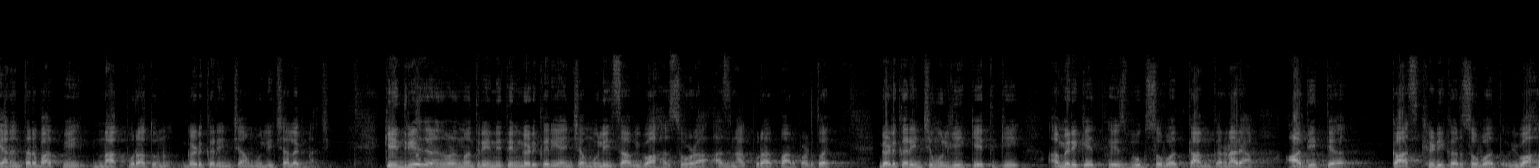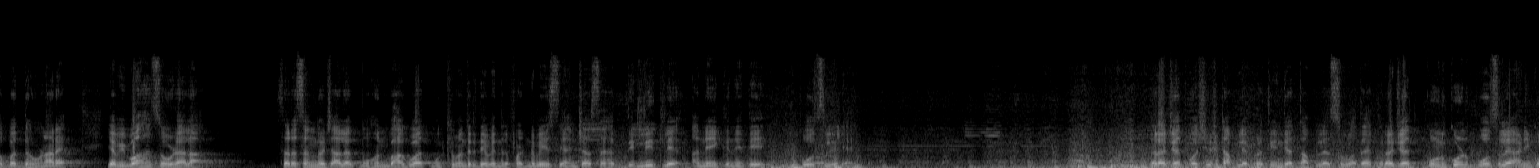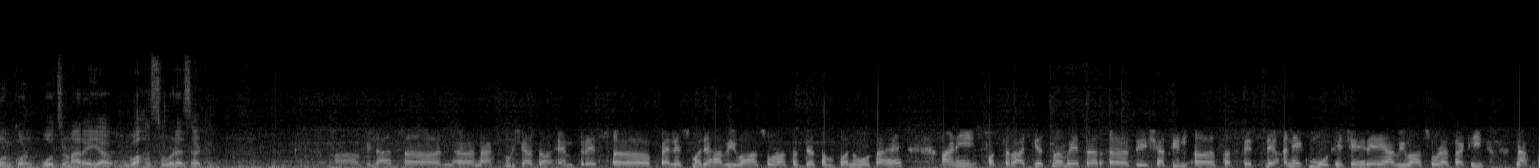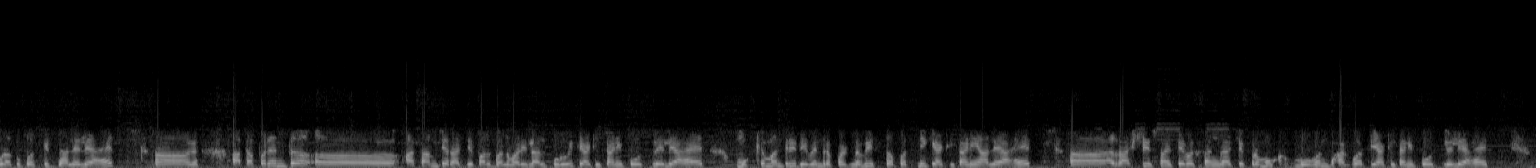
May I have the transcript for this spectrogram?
यानंतर बातमी नागपुरातून गडकरींच्या मुलीच्या लग्नाची. केंद्रीय दळणवळण मंत्री नितीन गडकरी यांच्या मुलीचा विवाह सोहळा आज नागपुरात पार पडतोय. गडकरींची मुलगी केतकी अमेरिकेत फेसबुक सोबत काम करणाऱ्या आदित्य कासखेडीकर सोबत विवाहबद्ध होणार आहे. या विवाह सोहळ्याला सरसंघचालक मोहन भागवत मुख्यमंत्री देवेंद्र फडणवीस यांच्यासह दिल्लीतले अनेक नेते पोहोचलेले आहेत. रजत वशिष्ठ आपले प्रतिनिधी आता आपल्यासोबत आहेत. रजत कोण कोण पोचले आणि कोण कोण पोचणार आहे या विवाह सोहळ्यासाठी? विलास नागपूरच्या द एम्प्रेस पॅलेसमध्ये हा विवाह सोहळा सध्या संपन्न होत आहे. आणि फक्त राज्यच नव्हे तर देशातील सत्तेतले अनेक मोठे चेहरे या विवाह सोहळ्यासाठी नागपुरात उपस्थित झालेले आहेत. आतापर्यंत आसामचे राज्यपाल बनवारीलाल पुरोहित या ठिकाणी पोहोचलेले आहेत. मुख्यमंत्री देवेंद्र फडणवीस पत्नीक या ठिकाणी आले आहेत. राष्ट्रीय स्वयंसेवक संघाचे प्रमुख मोहन भागवत या ठिकाणी पोहोचलेले आहेत.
